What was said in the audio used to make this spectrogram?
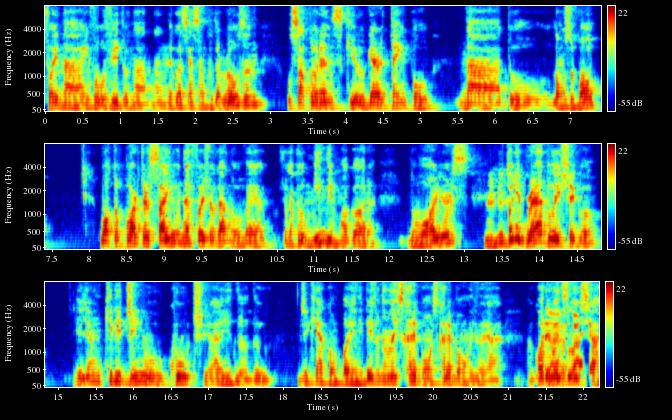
foi na, envolvido na, na, negociação com o DeRozan, o Satoransky e o Garrett Temple na do Lonzo Ball. O Otto Porter saiu, né? Foi jogar no vai jogar pelo mínimo agora no Warriors. Uhum. E o Tony Bradley chegou. Ele é um queridinho cult aí do, do de quem acompanha a NBA. Não, esse cara é bom, esse cara é bom. Ele vai, agora ele Não, vai é deslanchar.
